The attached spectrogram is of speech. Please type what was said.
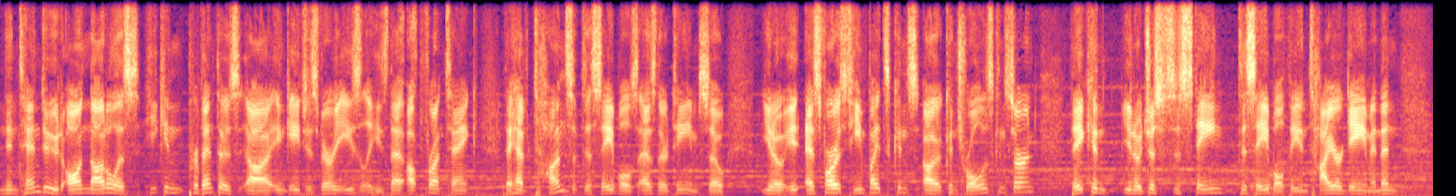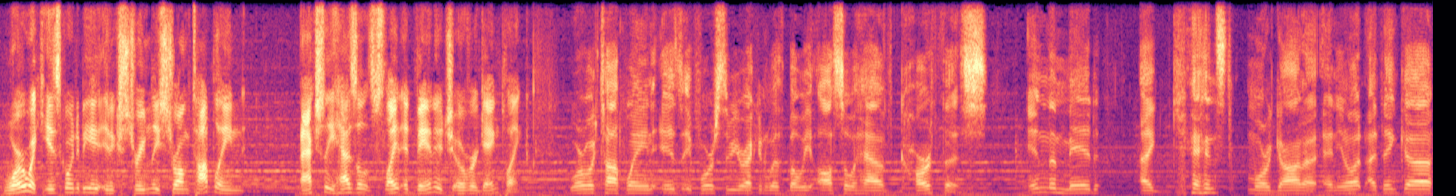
Nintendo on Nautilus, he can prevent those uh, engages very easily. He's that upfront tank. They have tons of disables as their team. So, you know, it, as far as team fights con- uh, control is concerned, they can, you know, just sustain disable the entire game. And then Warwick is going to be an extremely strong top lane. Actually, has a slight advantage over Gangplank. Warwick top lane is a force to be reckoned with, but we also have Karthus in the mid against Morgana. And you know what? I think uh,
